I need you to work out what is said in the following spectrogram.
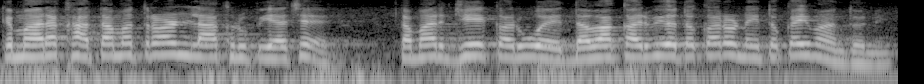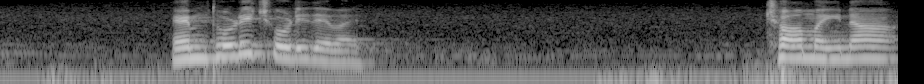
કે મારા ખાતામાં ત્રણ લાખ રૂપિયા છે. તમારે જે કરવું હોય, દવા કરવી હોય તો કરો, નહીં તો કંઈ વાંધો નહીં. એમ થોડી છોડી દેવાય. છ મહિના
